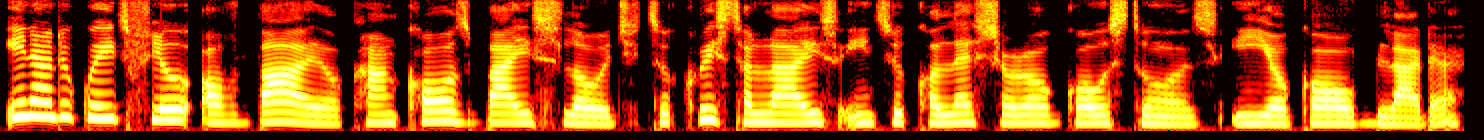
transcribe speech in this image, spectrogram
Inadequate flow of bile can cause bile sludge to crystallize into cholesterol gallstones in your gallbladder.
